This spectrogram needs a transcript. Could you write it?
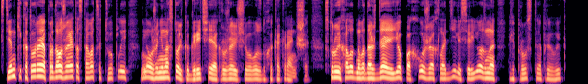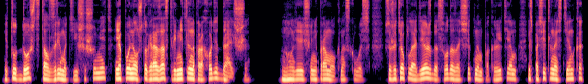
Стенки, которая продолжает оставаться теплой, но уже не настолько горячее окружающего воздуха, как раньше. Струи холодного дождя ее, похоже, охладили серьезно или просто я привык. И тут дождь стал зримо тише шуметь. Я понял, что гроза стремительно проходит дальше. Но я еще не промок насквозь. Все же теплая одежда с водозащитным покрытием и спасительная стенка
